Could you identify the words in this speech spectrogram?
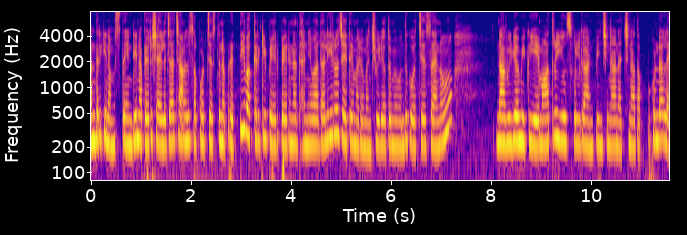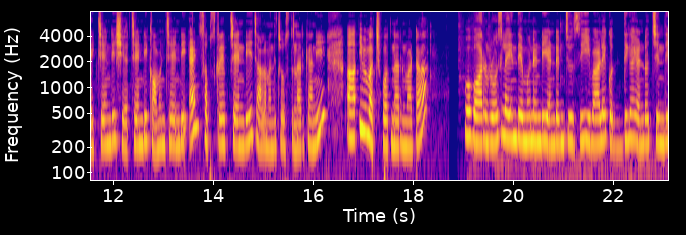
అందరికీ నమస్తే అండి. నా పేరు శైలజ. ఛానల్ సపోర్ట్ చేస్తున్న ప్రతి ఒక్కరికి పేరు పేరున ధన్యవాదాలు. ఈరోజు అయితే మరో మంచి వీడియోతో మీ ముందుకు వచ్చేసాను. నా వీడియో మీకు ఏమాత్రం యూస్ఫుల్గా అనిపించినా నచ్చినా తప్పకుండా లైక్ చేయండి షేర్ చేయండి కామెంట్ చేయండి అండ్ సబ్స్క్రైబ్ చేయండి. చాలామంది చూస్తున్నారు కానీ ఇవి మర్చిపోతున్నారనమాట ఓ వారం రోజులు అయిందేమోనండి ఎండను చూసి. ఇవాళే కొద్దిగా ఎండ వచ్చింది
